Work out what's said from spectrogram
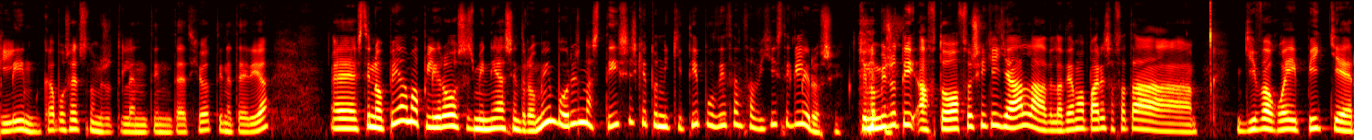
gleam, κάπως έτσι νομίζω ότι λένε την τέτοιο, την εταιρεία, ε, στην οποία άμα πληρώσεις μηνιαία συνδρομή μπορείς να στήσεις και τον νικητή που δήθεν θα βγει στην κλήρωση. Και νομίζω ότι αυτό, αυτό ισχύει και για άλλα, δηλαδή άμα πάρεις αυτά τα giveaway picker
